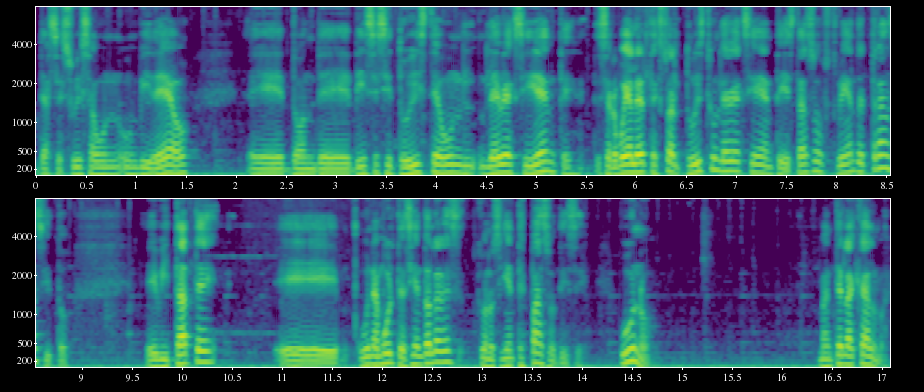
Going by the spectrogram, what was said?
de Hace Suiza un, un video eh, donde dice si tuviste un leve accidente, se lo voy a leer textual, tuviste un leve accidente y estás obstruyendo el tránsito, evítate eh, una multa de 100 dólares con los siguientes pasos, dice. Uno, mantén la calma,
